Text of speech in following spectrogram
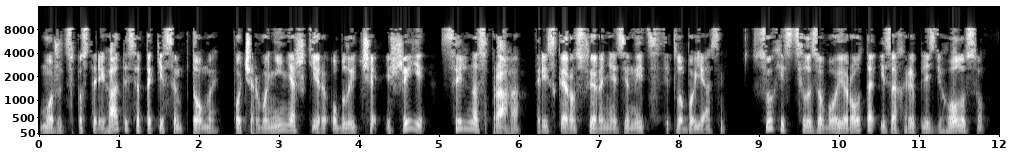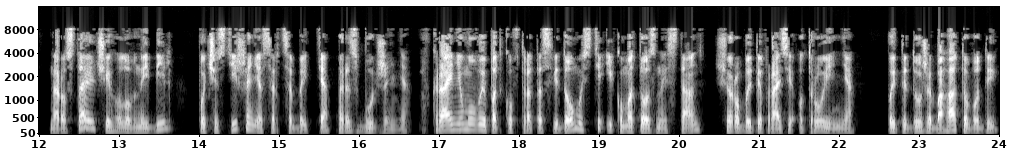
можуть спостерігатися такі симптоми: почервоніння шкіри обличчя і шиї, сильна спрага, різке розширення зіниць, світлобоязнь сухість слизової рота і захриплість голосу, наростаючий головний біль, почастішання серцебиття, перезбудження, в крайньому випадку втрата свідомості і коматозний стан, що робити в разі отруєння, пити дуже багато води,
